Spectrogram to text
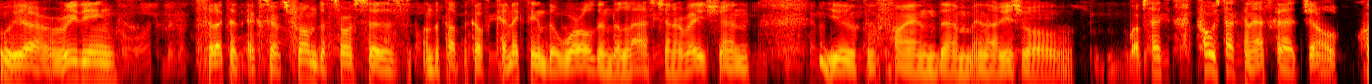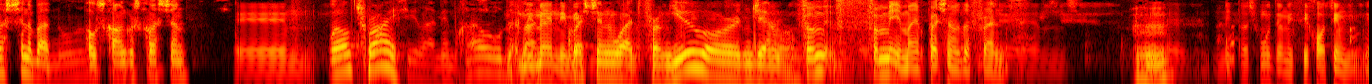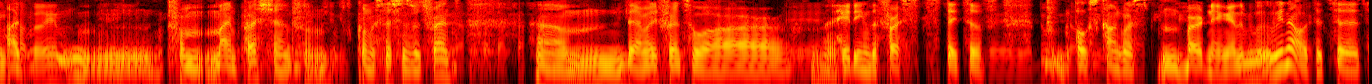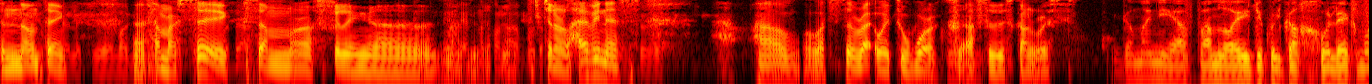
We are reading selected excerpts from the sources on the topic of connecting the world in the last generation. You can find them in our usual websites. Before we start, can I ask a general question about post-Congress question? Well, try. Question what, from you or in general? From, from me, my impression of the friends. Mm-hmm. I, from my impression, from conversations with friends, um, there are many friends who are hitting the first states of post-Congress burdening, and we know it. It's a, it's a known thing. Uh, some are sick, some are feeling uh, general heaviness. How? What's the right way to work after this Congress?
